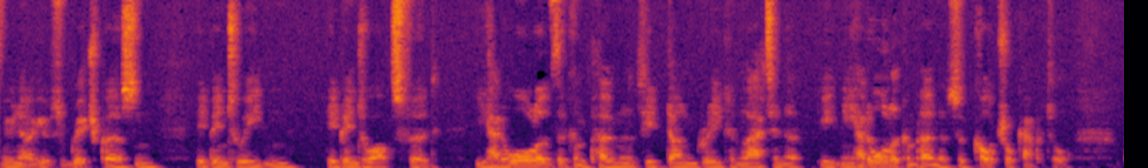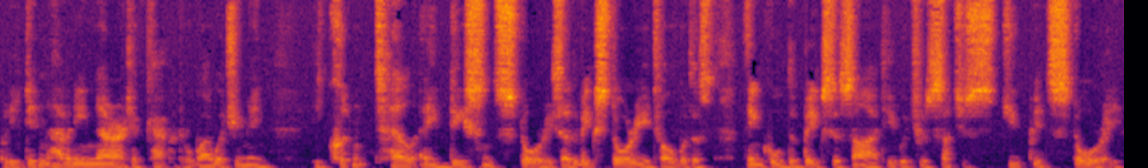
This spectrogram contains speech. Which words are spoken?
you know, he was a rich person, he'd been to Eton, he'd been to Oxford, he had all of the components, he'd done Greek and Latin at Eton, he had all the components of cultural capital, but he didn't have any narrative capital, by which you mean he couldn't tell a decent story. So the big story he told was this thing called The Big Society, which was such a stupid story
